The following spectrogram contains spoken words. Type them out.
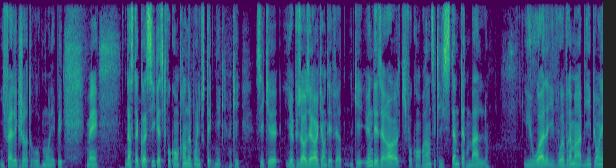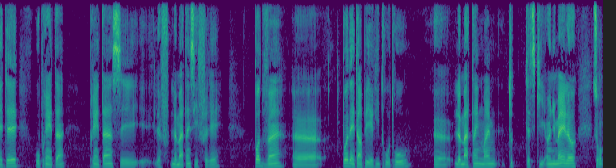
il fallait que je retrouve mon épée. Mais dans ce cas-ci, qu'est-ce qu'il faut comprendre d'un point de vue technique? ok? C'est qu'il y a plusieurs erreurs qui ont été faites. Une des erreurs qu'il faut comprendre, c'est que les systèmes thermales, là, ils, voient, ils voient vraiment bien. Puis on était au printemps. Printemps, c'est le, le matin, c'est frais. Pas de vent, euh, pas d'intempéries trop trop. Euh, le matin de même, tout ce qui un humain là, sur,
